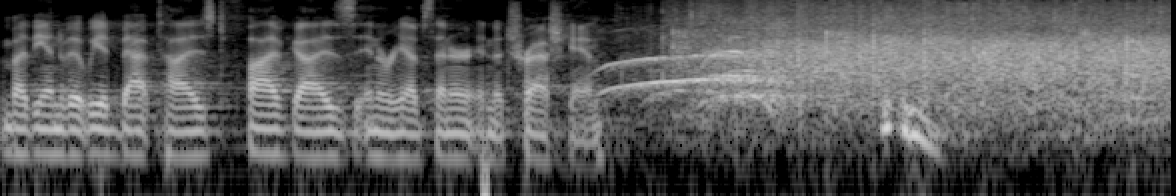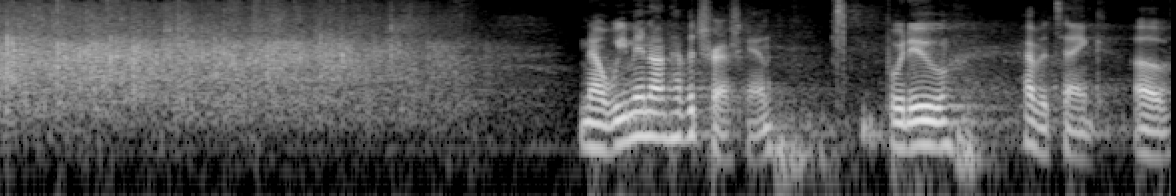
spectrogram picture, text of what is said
And by the end of it, we had baptized five guys in a rehab center in a trash can. now, we may not have a trash can, but we do have a tank of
